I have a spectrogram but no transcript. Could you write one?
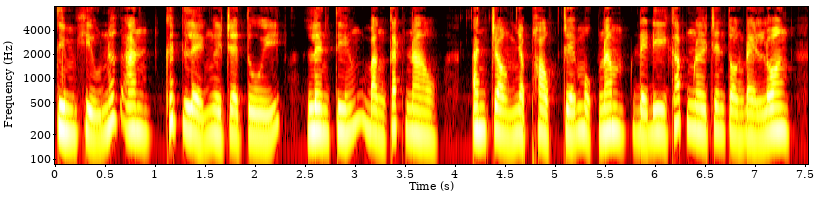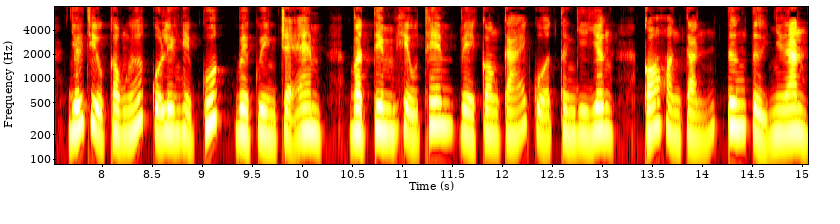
tìm hiểu nước Anh, khích lệ người trẻ tuổi, lên tiếng bằng cách nào. Anh chọn nhập học trẻ một năm để đi khắp nơi trên toàn Đài Loan, giới thiệu công ước của Liên Hiệp Quốc về quyền trẻ em và tìm hiểu thêm về con cái của từng di dân có hoàn cảnh tương tự như anh.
